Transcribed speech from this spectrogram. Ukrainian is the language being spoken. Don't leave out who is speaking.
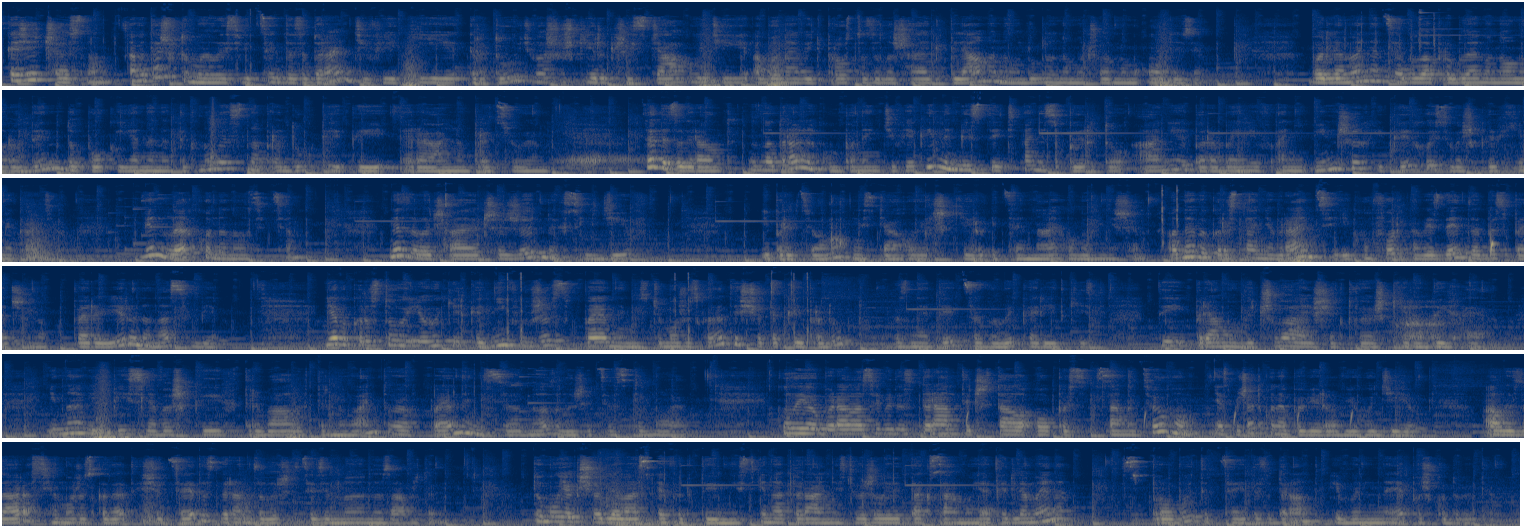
Speaker 1: Скажіть чесно, а ви теж втомились від цих дезодорантів, які дратують вашу шкіру чи стягують її, або навіть просто залишають плями на улюбленому чорному одязі? Бо для мене це була проблема номер один, допоки я не натикнулась на продукт, який реально працює. Це дезодорант з натуральних компонентів, який не містить ані спирту, ані парабенів, ані інших якихось важких хімікатів. Він легко наноситься, не залишаючи жирних слідів, і при цьому не стягує шкіру, і це найголовніше. Одне використання вранці і комфорт на весь день забезпечено, перевірено на собі. Я використовую його кілька днів і вже з впевненістю можу сказати, що такий продукт знайти це велика рідкість. Ти прямо відчуваєш, як твоя шкіра дихає. І навіть після важких тривалих тренувань твоя впевненість все одно залишиться з тобою. Коли я обирала собі дезодорант і читала опис саме цього, я спочатку не повірила в його дію. Але зараз я можу сказати, що цей дезодорант залишиться зі мною назавжди. Тому, якщо для вас ефективність і натуральність важливі так само, як і для мене, спробуйте цей дезодорант, і ви не пошкодуєте.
